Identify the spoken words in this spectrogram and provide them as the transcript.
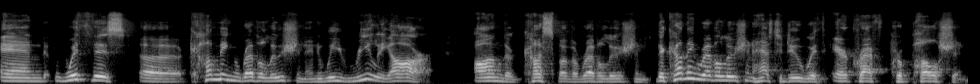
And with this uh, coming revolution, and we really are on the cusp of a revolution. The coming revolution has to do with aircraft propulsion.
